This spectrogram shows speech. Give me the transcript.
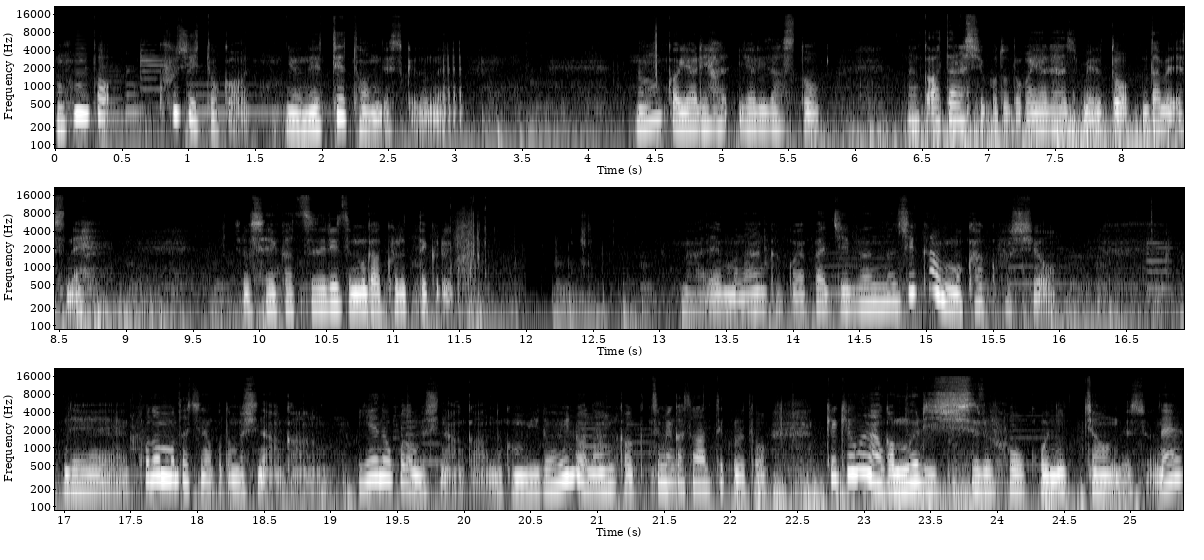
もうほんと9時とかには寝てたんですけどね。なんかやりやりだすとなんか新しいこととかやり始めるとダメですね。ちょっと生活リズムが狂ってくる。まあでもなんかこうやっぱり自分の時間も確保しよう。で子供たちのこともしなあかん。家のこともしなあかんとかもいろいろなんか積み重なってくると結局なんか無理する方向に行っちゃうんですよね。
